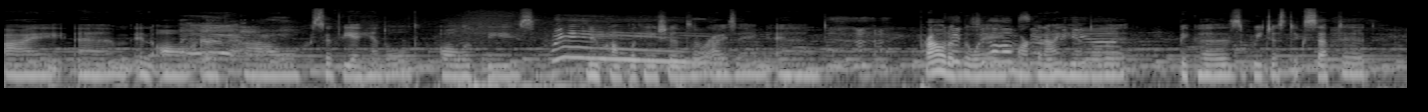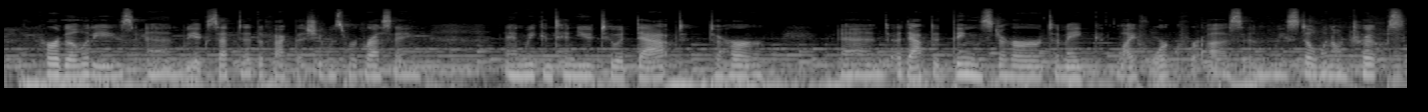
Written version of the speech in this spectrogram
I am in awe of how Sophia handled all of these new complications arising and proud of the way Mark and I handled it because we just accepted her abilities and we accepted the fact that she was regressing and we continued to adapt to her and adapted things to her to make life work for us and we still went on trips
